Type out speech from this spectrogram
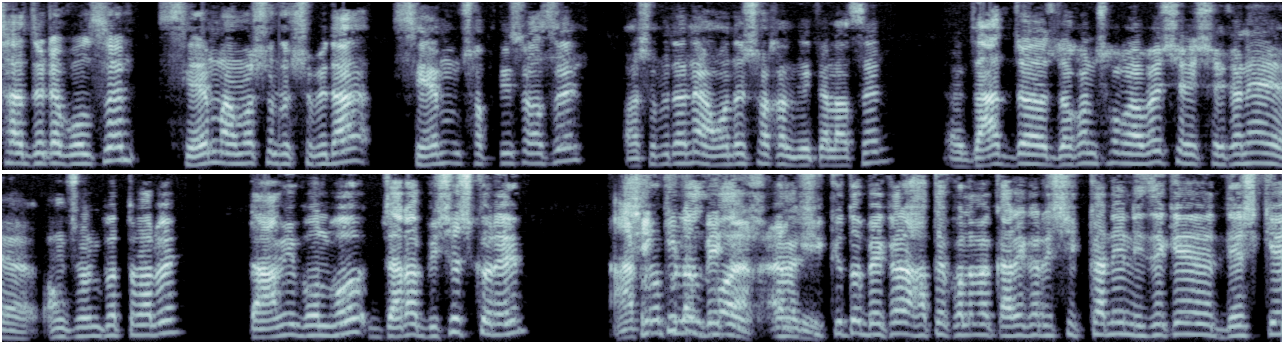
স্যার যেটা বলছেন সেম আমার সুযোগ সুবিধা সেম সবকিছু আছে। অসুবিধা নেই আমাদের সকাল বিকাল আছে। যার যখন সময় হবে সে সেখানে অংশগ্রহণ করতে পারবে। তা আমি বলব যারা বিশেষ করে শিক্ষিত বেকার হ্যাঁ, শিক্ষিত বেকার হাতে কলমে কারিগরি শিক্ষা নিয়ে নিজেকে দেশকে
